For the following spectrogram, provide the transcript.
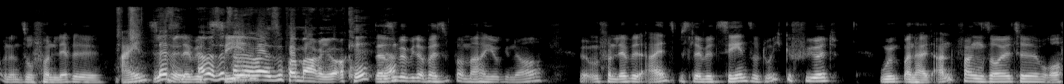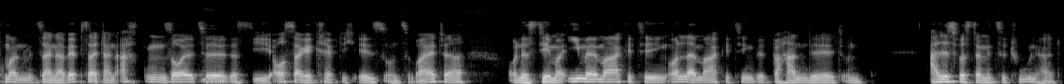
und dann so von Level 1 Level. bis Level Aber 10. sind wir bei Super Mario, okay. Da ja. sind wir wieder bei Super Mario, genau. Und von Level 1 bis Level 10 so durchgeführt, womit man halt anfangen sollte, worauf man mit seiner Website dann achten sollte, mhm. dass die aussagekräftig ist und so weiter. Und das Thema E-Mail-Marketing, Online-Marketing wird behandelt und alles, was damit zu tun hat.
